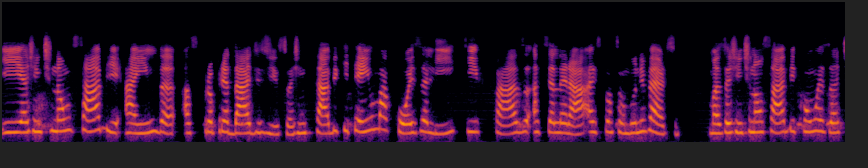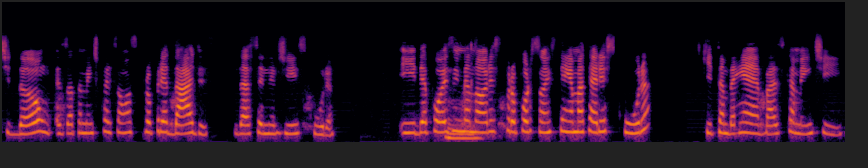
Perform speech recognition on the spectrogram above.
E a gente não sabe ainda as propriedades disso. A gente sabe que tem uma coisa ali que faz acelerar a expansão do universo, mas a gente não sabe com exatidão exatamente quais são as propriedades dessa energia escura. E depois, em uhum. menores proporções, tem a matéria escura, que também é basicamente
